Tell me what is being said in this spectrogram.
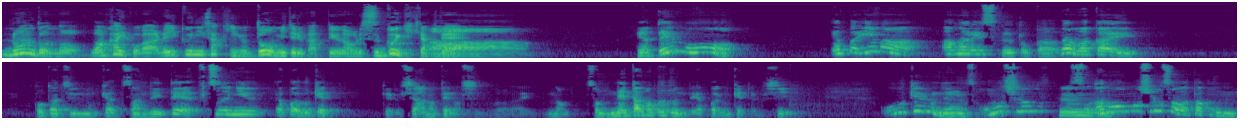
ロンドンの若い子がレイクーニー作品をどう見てるかっていうのは俺すっごい聞きたくて。いやでもやっぱり今アガリスクとかが若い子たちのお客さんでいて普通にやっぱり受けてるしあの手の芝居のそのネタの部分でやっぱり受けてるし受けるんじゃないですか？面白い、うん。あの面白さは多分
